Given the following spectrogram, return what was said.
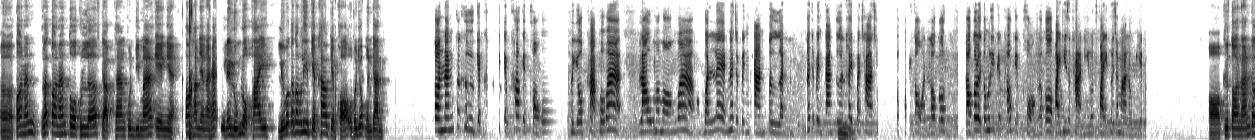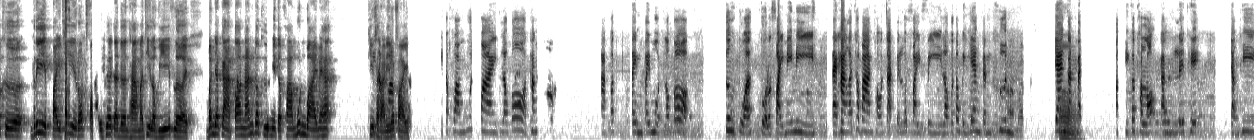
เออตอนนั้นแล้วตอนนั้นตัวคุณเลิฟกับทางคุณดีมาร์กเองเนี่ยต้องทำยังไงฮะอยู่ในหลุมหลบภัย หรือว่าก็ต้องรีบเก็บข้าวเก็บของอพยพเหมือนกัน ตอนนั้นก็คือเก็บเก็บข้าวเก็บของอพยพค่ะ เพราะว่าเรามามองว่าวันแรกน่าจะเป็นการเตือน น่าจะเป็นการเตือนอืมให้ประชาชนออกไปก่อน เราก็เราก็เลยต้องรีบเก็บข้าวเก็บของ แล้วก็ไปที่สถานีรถไฟเพื่อจะมาละเวียดอ๋อ คือตอนนั้นก็คือรีบไปที่รถไฟเพื่อจะเดินทางมาที่ลาวีฟเลย บรรยากาศตอนนั้นก็คือมีแต่ความวุ่นวายไหมฮะ ที่สถานีรถไฟ มีแต่ความวุ่นวายแล้วก็ทั้งอะก็เต็มไปหมดแล้วก็ซึ่งตัวตัวรถไฟไม่มี แต่ทางรัฐบาลเขาจัดเป็นรถไฟฟรี เราก็ต้องไปแย่งกันขึ้น แย่งกันอ่าแบบบางทีก็ทะเลาะกันเละเทะอย่างที่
